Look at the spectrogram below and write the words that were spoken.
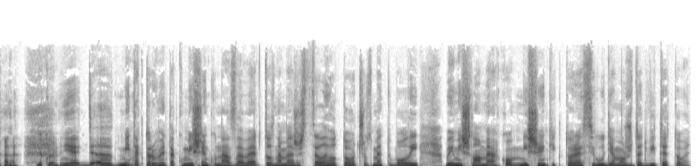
Ďakujem. Nie, d- my takto robíme takú myšlienku na záver, to znamená, že z celého toho, čo sme tu boli, vymýšľame ako myšlienky, ktoré si ľudia môžu dať vytetovať.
